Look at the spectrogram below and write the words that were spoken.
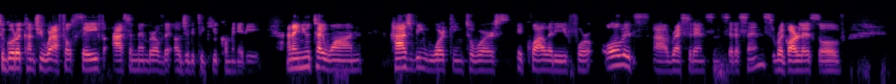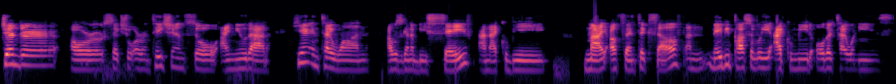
to go to a country where I felt safe as a member of the LGBTQ community. And I knew Taiwan has been working towards equality for all its uh, residents and citizens, regardless of gender or sexual orientation. So I knew that here in Taiwan, I was gonna be safe and I could be my authentic self and maybe possibly I could meet other Taiwanese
